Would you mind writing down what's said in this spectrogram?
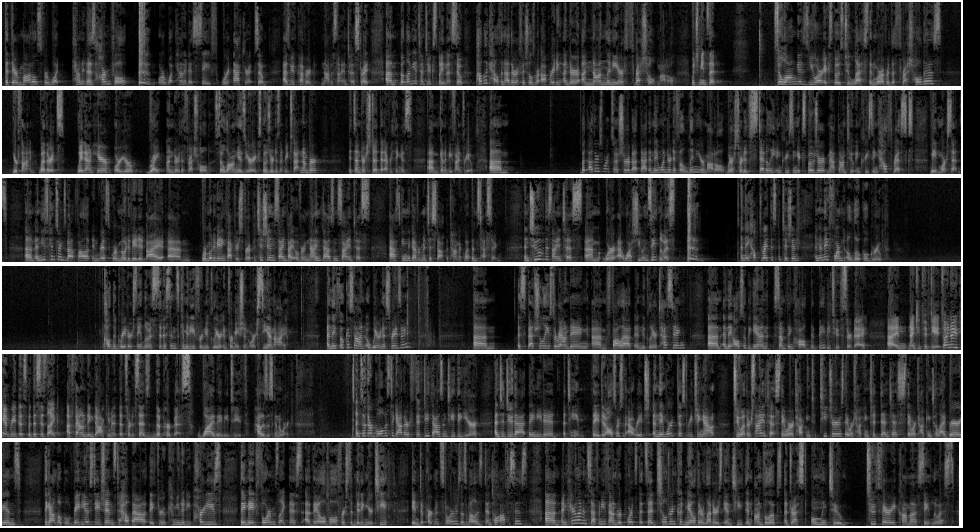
That their models for what counted as harmful or what counted as safe weren't accurate. So, as we've covered, not a scientist, right? Um, but let me attempt to explain this. So, public health and other officials were operating under a nonlinear threshold model, which means that so long as you are exposed to less than wherever the threshold is, you're fine, whether it's way down here or you're right under the threshold. So long as your exposure doesn't reach that number, it's understood that everything is um, going to be fine for you. Um, but others weren't so sure about that, and they wondered if a linear model, where sort of steadily increasing exposure mapped onto increasing health risks, made more sense. Um, and these concerns about fallout and risk were motivated by um, were motivating factors for a petition signed by over 9,000 scientists asking the government to stop atomic weapons testing. And two of the scientists um, were at WashU in St. Louis, and they helped write this petition, and then they formed a local group called the Greater St. Louis Citizens Committee for Nuclear Information, or CNI. And they focused on awareness raising, um, especially surrounding um, fallout and nuclear testing. Um, and they also began something called the Baby Tooth Survey, uh, in 1958. So I know you can't read this, but this is like a founding document that sort of says the purpose. Why baby teeth? How is this going to work? And so their goal was to gather 50,000 teeth a year, and to do that, they needed a team. They did all sorts of outreach, and they weren't just reaching out to other scientists. They were talking to teachers, they were talking to dentists, they were talking to librarians. They got local radio stations to help out. They threw community parties. They made forms like this available for submitting your teeth in department stores as well as dental offices. Um, and Caroline and Stephanie found reports that said children could mail their letters and teeth in envelopes addressed only to Tooth Fairy, comma, St. Louis.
